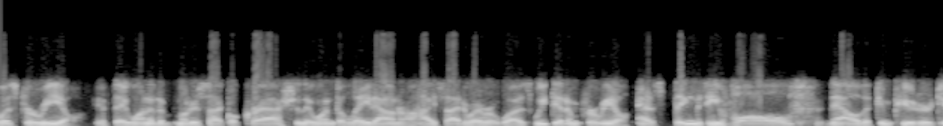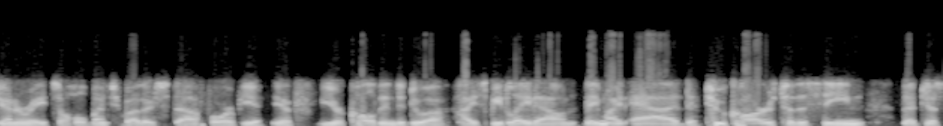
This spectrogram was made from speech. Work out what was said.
was for real. If they wanted a motorcycle crash and they wanted to lay down or a high side or whatever it was, we did them for real. As things evolve, now the computer generates a whole bunch of other stuff. Or if you if you're called in to do a high speed laydown, they might add two cars to the scene that just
